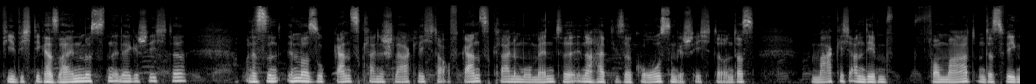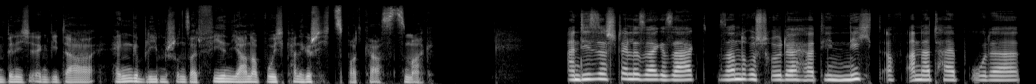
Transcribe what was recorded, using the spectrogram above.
viel wichtiger sein müssten in der Geschichte. Und es sind immer so ganz kleine Schlaglichter auf ganz kleine Momente innerhalb dieser großen Geschichte. Und das mag ich an dem Format und deswegen bin ich irgendwie da hängen geblieben schon seit vielen Jahren, obwohl ich keine Geschichtspodcasts mag. An dieser Stelle sei gesagt, Sandro Schröder hört ihn nicht auf anderthalb oder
